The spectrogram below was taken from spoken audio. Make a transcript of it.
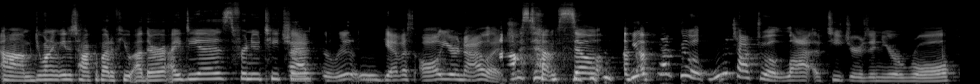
um, do you want me to talk about a few other ideas for new teachers? Absolutely. Give us all your knowledge. Awesome. So you talk to a, you talk to a lot of teachers in your role,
